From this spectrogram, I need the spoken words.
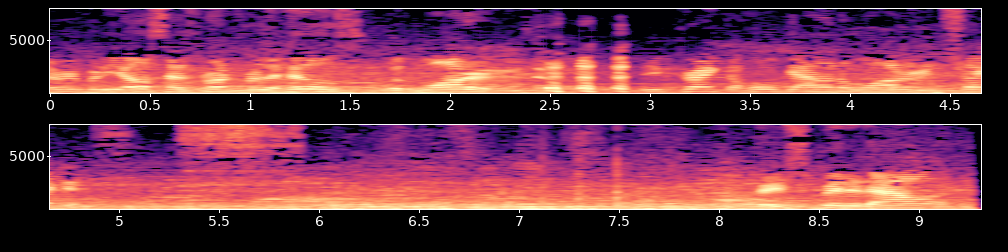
everybody else has run for the hills with water. they drank a whole gallon of water in seconds. They spit it out.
